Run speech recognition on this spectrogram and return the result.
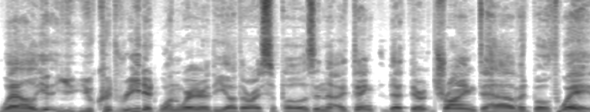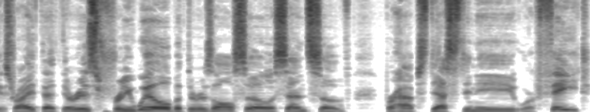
Well, you, you could read it one way or the other, I suppose. And I think that they're trying to have it both ways, right? That there is free will, but there is also a sense of perhaps destiny or fate.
